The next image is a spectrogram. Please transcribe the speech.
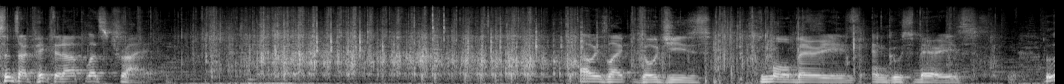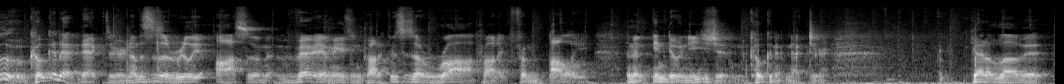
Since I picked it up, let's try it. I always like gojis, mulberries, and gooseberries. Ooh, coconut nectar. Now this is a really awesome, very amazing product. This is a raw product from Bali and an Indonesian coconut nectar. gotta love it.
